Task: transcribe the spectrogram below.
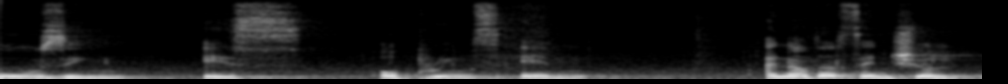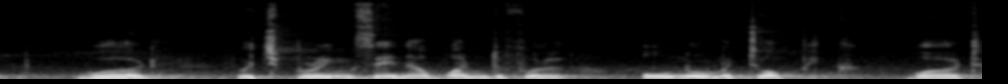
oozing is or brings in another sensual word which brings in a wonderful onomatopic word.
